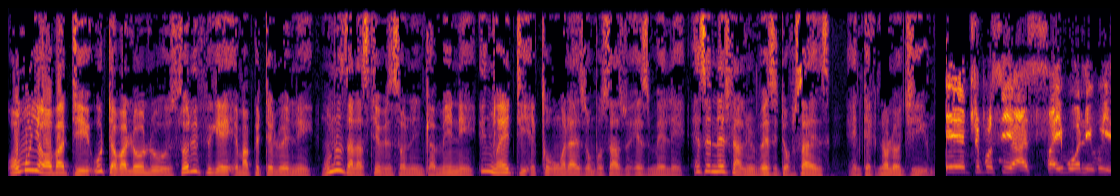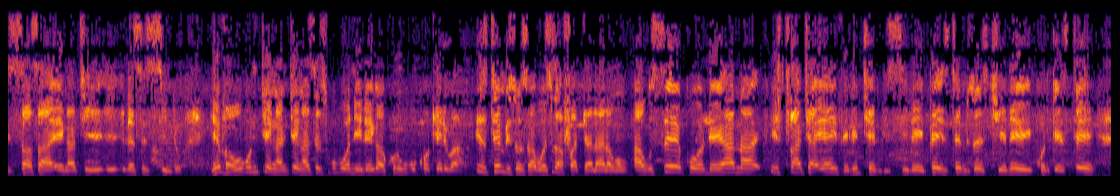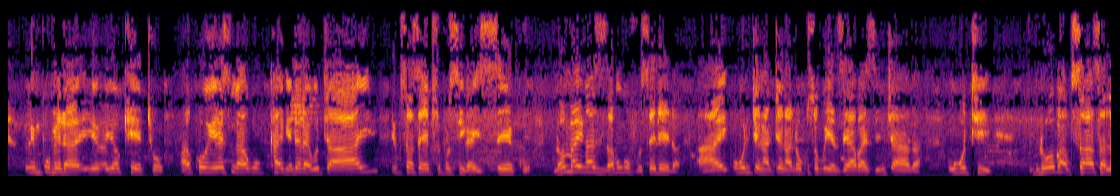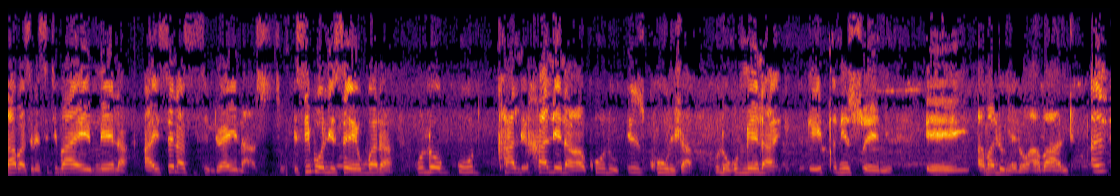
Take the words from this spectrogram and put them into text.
Omunye wabathi udaba lolu solifike emaphethelweni ngumnumzana Stevenson Ndlamini ingcwethi ecubungula ezombusazwe ezimele ese-National University of Science and Technology. I-Triple C asisayiboni kuyisasa engathi lesi sisinto ngemva kokuntengantenga sesikubonile ikakhulu kubukhokheli babo. izithembiso zabo zizafadalala ngoba akusekho leyana istructure eyayivele ithembisile iphe izithembiso ezitshiyeneyo iconteste impumela yokhetho ngakho-ke esingakukhangelela ukuthi hhayi ikusasa ye-triple c kayisekho noma ingazizama ukuvuselela hhayi ukuntengantenga lokhu sokuyenze yaba zintshaka ukuthi loba kusasa laba sebesithi bayayimela ayisela sisindo yayilaso isibonise ukubana ehalela kakhulu izikhundla kulokumela eqinisweni um amalungelo abantu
